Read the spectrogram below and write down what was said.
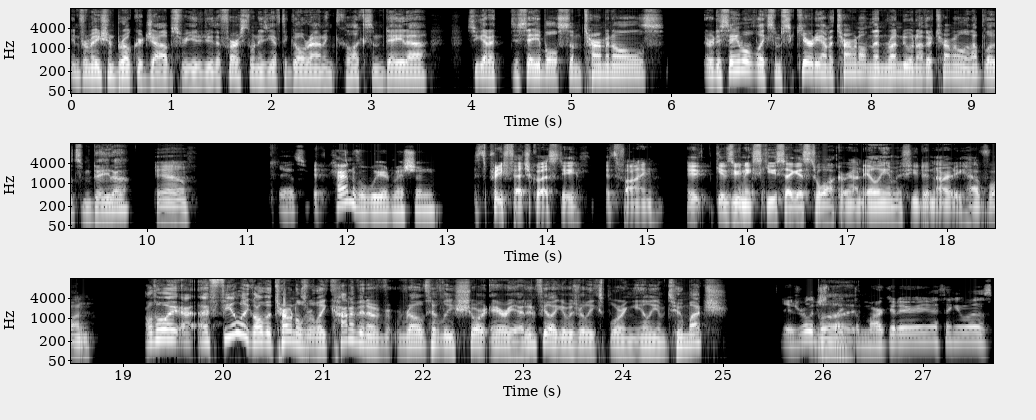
information broker jobs for you to do. The first one is you have to go around and collect some data. So you got to disable some terminals or disable like some security on a terminal and then run to another terminal and upload some data. Yeah, yeah, it's It- kind of a weird mission. it's pretty fetch questy. It's fine. It gives you an excuse, I guess, to walk around Illium if you didn't already have one. Although I, I feel like all the terminals were like kind of in a relatively short area. I didn't feel like it was really exploring Illium too much. It was really just But- like the market area, I think it was.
